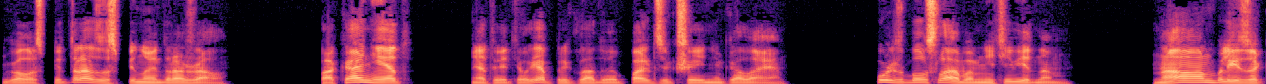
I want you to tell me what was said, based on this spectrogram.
Голос Петра за спиной дрожал. «Пока нет», — ответил я, прикладывая пальцы к шее Николая. Пульс был слабым, нитевидным. Но он близок.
